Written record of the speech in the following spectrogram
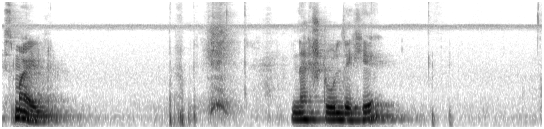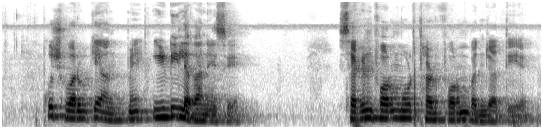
smiled next rule देखिए कुछ वर्ब के अंत में ईडी लगाने से सेकंड फॉर्म और थर्ड फॉर्म बन जाती है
